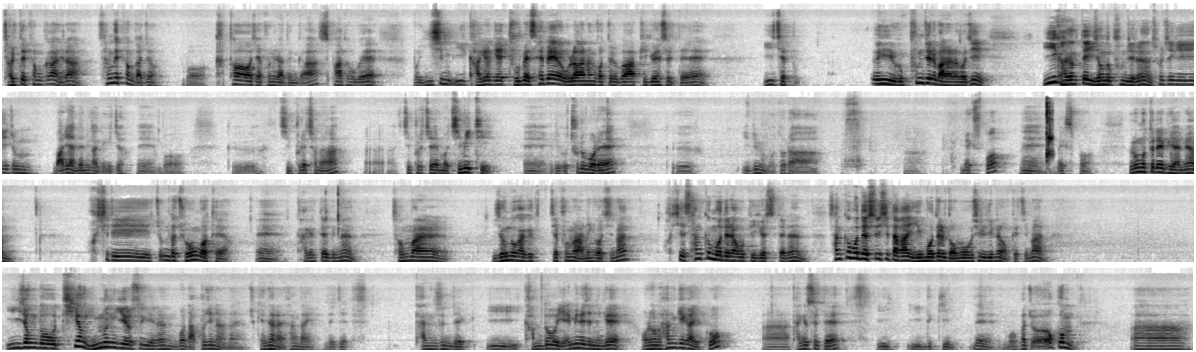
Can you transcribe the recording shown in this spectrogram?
절대 평가가 아니라 상대 평가죠. 뭐 카터 제품이라든가 스파트호그의 뭐 20, 이 가격의 두 배, 세 배 올라가는 것들과 비교했을 때 이 제품의 그 품질을 말하는 거지 이 가격대 이 정도 품질은 솔직히 좀 말이 안 되는 가격이죠. 네, 뭐그 진프레처나 어, 진프레처의 뭐 지미티, 예, 그리고 투르볼의 그 이름이 뭐더라? 어, 맥스포? 네, 맥스포. 이런 것들에 비하면 확실히 좀 더 좋은 것 같아요. 예, 가격 대비는 정말 이 정도 가격 제품은 아닌 거지만 확실히 상급 모델하고 비교했을 때는 상급 모델 쓰시다가 이 모델 넘어오실 일은 없겠지만 이 정도 T형 입문기로 쓰기에는 뭐 나쁘지는 않아요. 괜찮아요, 상당히. 근데 이제 단순 이제 이 감도 예민해지는 게 어느 정도 한계가 있고 아, 당겼을 때 이 이 느낌, 네, 뭔가 조금 아,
